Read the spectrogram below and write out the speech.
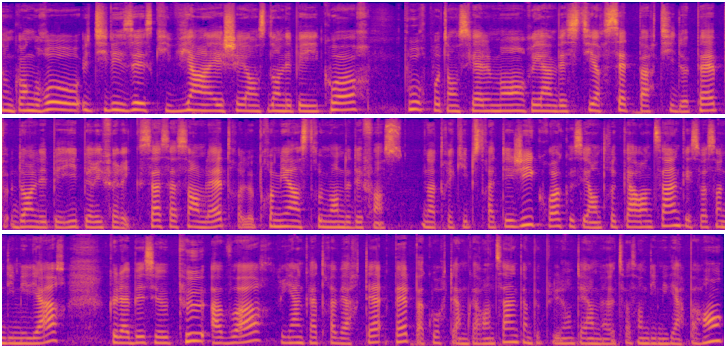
donc en gros utiliser ce qui vient à échéance dans les pays corps pour potentiellement réinvestir cette partie de PEP dans les pays périphériques. Ça, ça semble être le premier instrument de défense notre équipe stratégique croit que c'est entre 45 et 70 milliards que la BCE peut avoir, rien qu'à travers PEP, à court terme 45, un peu plus long terme 70 milliards par an,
